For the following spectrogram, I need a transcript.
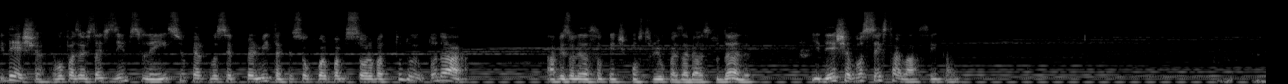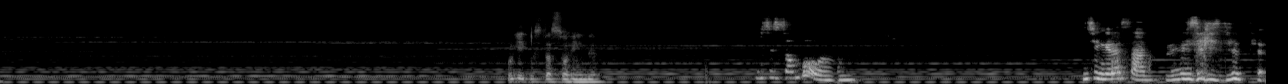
E deixa. Eu vou fazer um instantezinho de silêncio. Quero que você permita que o seu corpo absorva tudo, toda a- visualização que a gente construiu com a Isabel estudando. E deixa você estar lá, sentado. Por que, que você está sorrindo? São boas. Isso é engraçado, né? Visualização.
